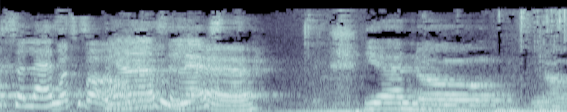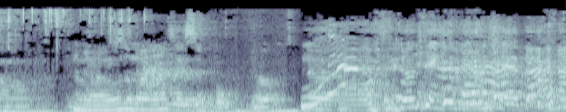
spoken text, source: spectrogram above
Ah, Celeste. What about Yeah, you? Celeste. Yeah. Yeah, no, no, No, So my no. answer is simple. No, No, don't take them, don't share them.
